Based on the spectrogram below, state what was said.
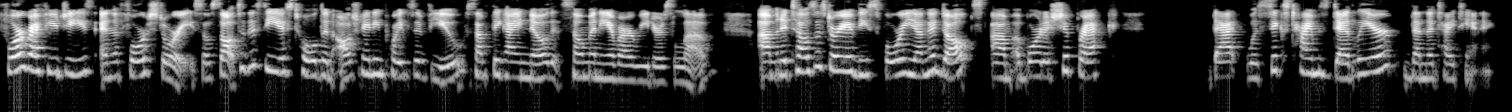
Four refugees and the four stories. So, Salt to the Sea is told in alternating points of view, something I know that so many of our readers love. Um, and it tells the story of these four young adults um, aboard a shipwreck that was six times deadlier than the Titanic.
